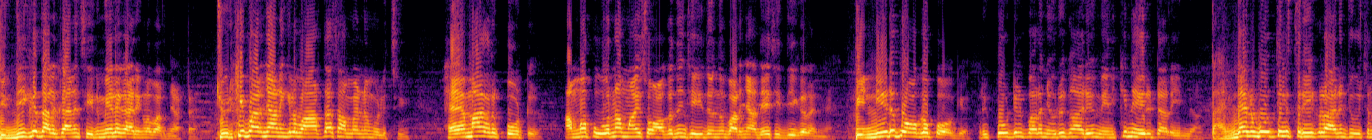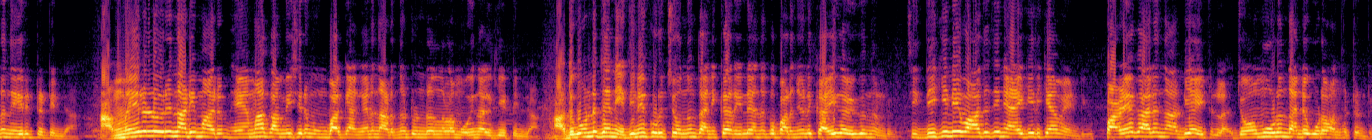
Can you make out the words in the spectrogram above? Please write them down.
സിദ്ദീഖ് തൽക്കാലം സിനിമയിലെ കാര്യങ്ങൾ പറഞ്ഞാട്ടെ. ചുരുക്കി പറഞ്ഞാണെങ്കിൽ വാർത്താ സമ്മേളനം വിളിച്ച് ഹേമ റിപ്പോർട്ട് അമ്മ പൂർണമായി സ്വാഗതം ചെയ്തു എന്ന് പറഞ്ഞ അതേ സിദ്ദീഖ തന്നെ. പിന്നീട് പോകെ പോകെ. റിപ്പോർട്ടിൽ പറഞ്ഞ ഒരു കാര്യവും എനിക്ക് നേരിട്ടറിയില്ല തന്റെ അനുഭവത്തിൽ സ്ത്രീകൾ ആരും ചൂഷണം നേരിട്ടിട്ടില്ല. അമ്മയിലുള്ള ഒരു നടിമാരും ഹേമ കമ്മീഷന് മുമ്പാക്കി അങ്ങനെ നടന്നിട്ടുണ്ട് എന്നുള്ള മൊഴി നൽകിയിട്ടില്ല. അതുകൊണ്ട് തന്നെ ഇതിനെക്കുറിച്ച് ഒന്നും തനിക്കറിയില്ല എന്നൊക്കെ പറഞ്ഞുകൊണ്ട് കൈ കഴുകുന്നുണ്ട്. സിദ്ദീഖിന്റെ വാദത്തെ ന്യായീകരിക്കാൻ വേണ്ടി പഴയകാല നടിയായിട്ടുള്ള ജോമോളും തന്റെ കൂടെ വന്നിട്ടുണ്ട്.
